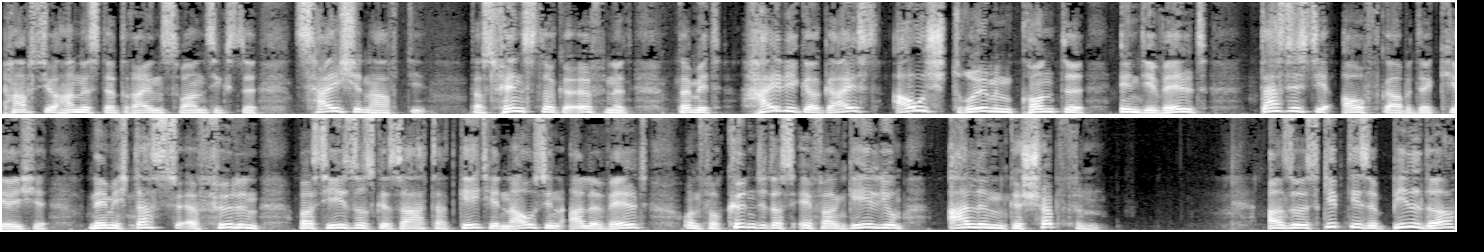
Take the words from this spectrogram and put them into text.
Papst Johannes der 23. zeichenhaft das Fenster geöffnet, damit Heiliger Geist ausströmen konnte in die Welt. Das ist die Aufgabe der Kirche, nämlich das zu erfüllen, was Jesus gesagt hat. Geht hinaus in alle Welt und verkündet das Evangelium allen Geschöpfen. Also es gibt diese Bilder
